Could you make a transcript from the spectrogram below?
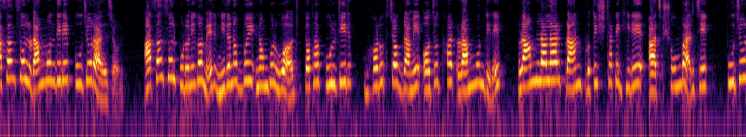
আসানসোল রাম মন্দিরে পুজোর আয়োজন। আসানসোল পুর নিগমের নিরানব্বই নম্বর ওয়ার্ড তথা কুলটির ভরতচক গ্রামে অযোধ্যার রাম মন্দিরে রামলালার প্রাণ প্রতিষ্ঠাকে ঘিরে আজ সোমবার যে পুজোর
